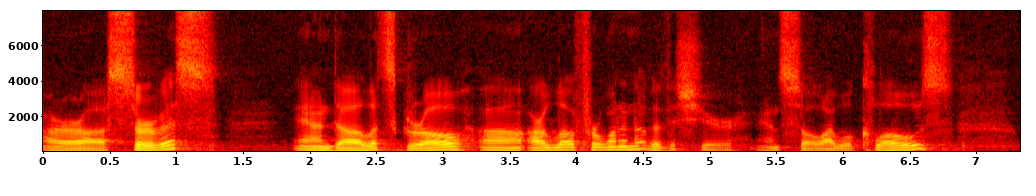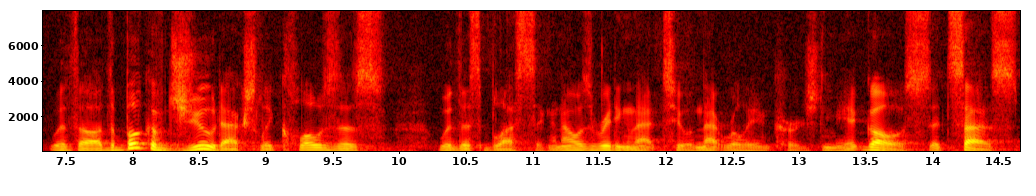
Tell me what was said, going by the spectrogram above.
our uh, service, and uh, let's grow uh, our love for one another this year. And so I will close with uh, the book of Jude, actually closes with this blessing. And I was reading that too, and that really encouraged me. It goes, it says,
